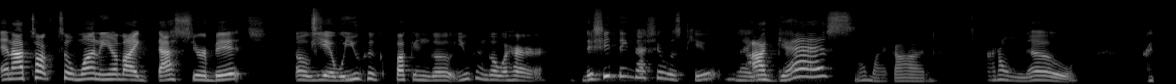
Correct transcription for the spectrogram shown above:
And I talked to one and you're like, that's your bitch? Oh yeah, well you could fucking go you can go with her. Did she think that shit was cute? Like, I guess. oh my god, I don't know. I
